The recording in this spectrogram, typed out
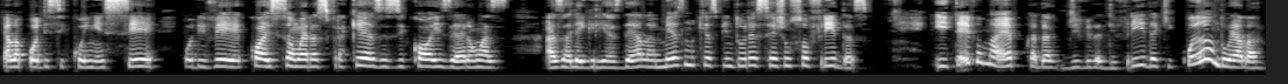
ela pôde se conhecer, pôde ver quais são as fraquezas e quais eram as as alegrias dela, mesmo que as pinturas sejam sofridas. E teve uma época da, de vida de Frida que quando ela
